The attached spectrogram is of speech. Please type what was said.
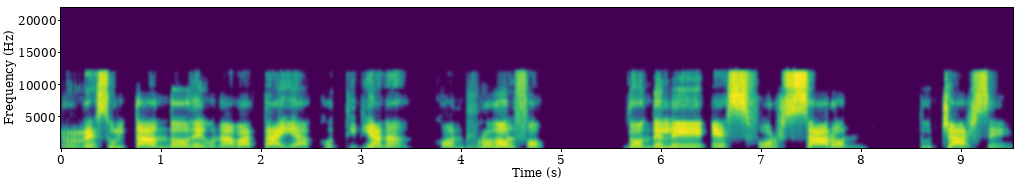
resultando de una batalla cotidiana con Rodolfo, donde le esforzaron ducharse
